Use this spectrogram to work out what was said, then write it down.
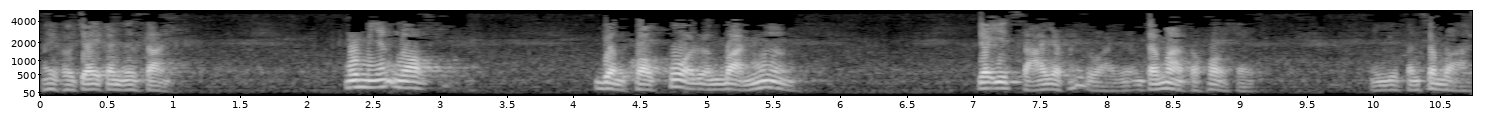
ให้เข้าใจกันสั้นมันมียังนอกเรื่องครอบครัวเรื่องบ้านเมืองอย่าอิจฉาอย่าพยาบาทแต่มากก็เข้าใจอยู่กันสบาย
